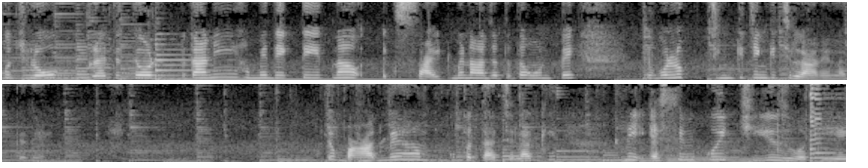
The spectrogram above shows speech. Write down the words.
कुछ लोग रहते थे और पता नहीं, हमें देखते इतना एक्साइटमेंट आ जाता था उन पे कि वो लोग चिंकी चिंकी चिल्लाने लगते थे। तो बाद में हमको पता चला कि नहीं ऐसी भी कोई चीज़ होती है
